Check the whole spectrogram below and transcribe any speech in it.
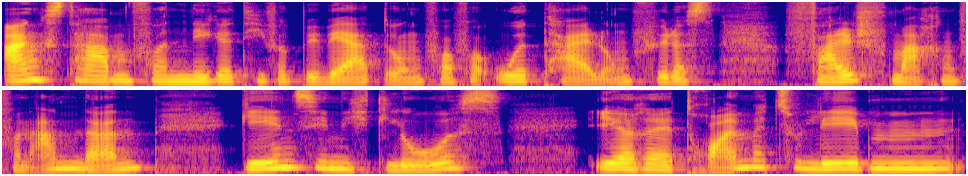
Angst haben vor negativer Bewertung, vor Verurteilung, für das Falschmachen von anderen, gehen sie nicht los, ihre Träume zu leben,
